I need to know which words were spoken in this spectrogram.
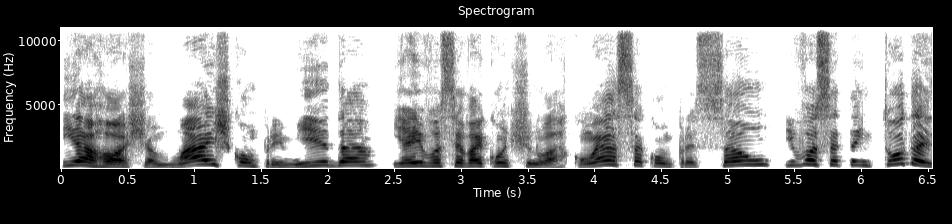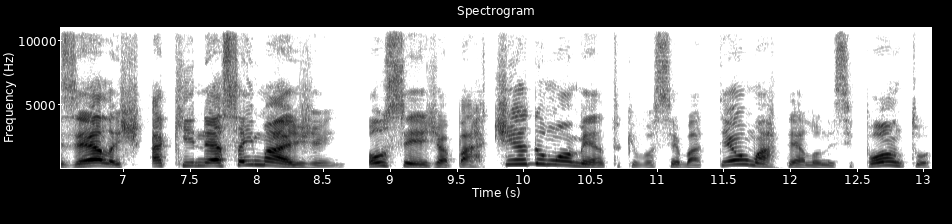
e a rocha mais comprimida, e aí você vai continuar com essa compressão, e você tem todas elas aqui nessa imagem. Ou seja, a partir do momento que você bateu o martelo nesse ponto,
